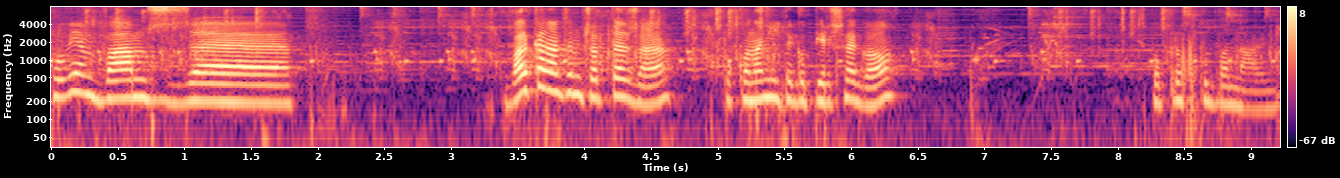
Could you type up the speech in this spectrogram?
Powiem wam, że walka na tym chapterze w pokonaniu tego pierwszego jest po prostu banalna.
